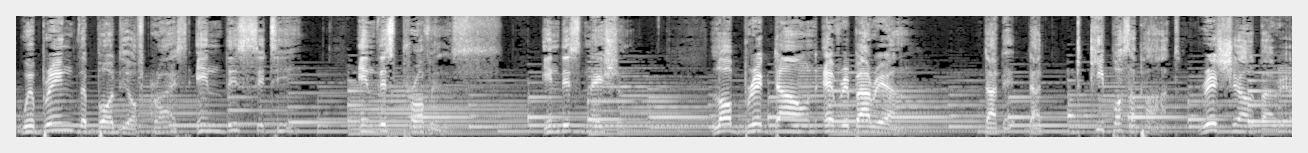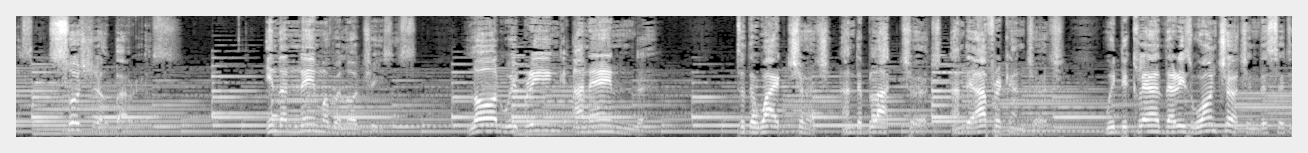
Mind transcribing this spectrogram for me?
We bring the body of Christ in this city, in this province, in this nation, Lord, break down every barrier that, that keep us apart, racial barriers, social barriers. In the name of the Lord Jesus. Lord, we bring an end to the white church and the black church and the African church. We declare there is one church in this city,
